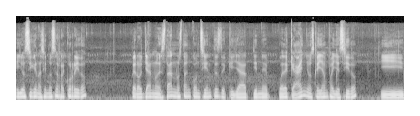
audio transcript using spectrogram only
ellos siguen haciendo ese recorrido, pero ya no están, no están conscientes de que ya tiene, puede que años que hayan fallecido y,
